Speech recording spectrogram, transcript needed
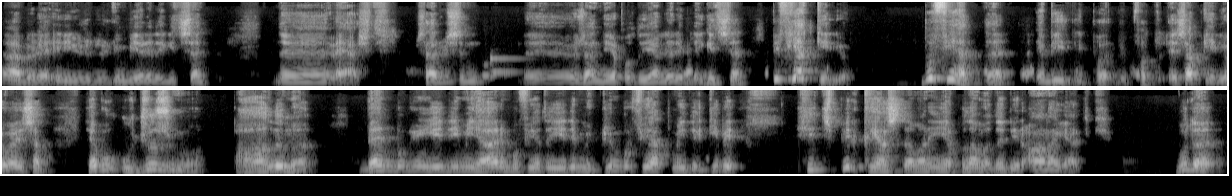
daha böyle eli yüzü düzgün bir yere de gitsen e, veya işte servisin e, özenli yapıldığı yerlere bile gitsen bir fiyat geliyor. Bu fiyatta ya bir, bir hesap geliyor o hesap. Ya bu ucuz mu? Pahalı mı? Ben bugün yediğimi yarın bu fiyata yedim mi? Dün bu fiyat mıydı? Gibi hiçbir kıyaslamanın yapılamadığı bir ana geldik. Bu da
